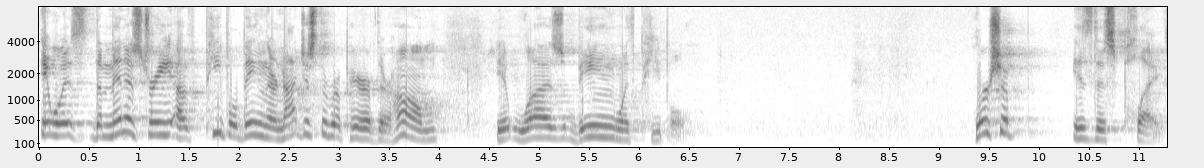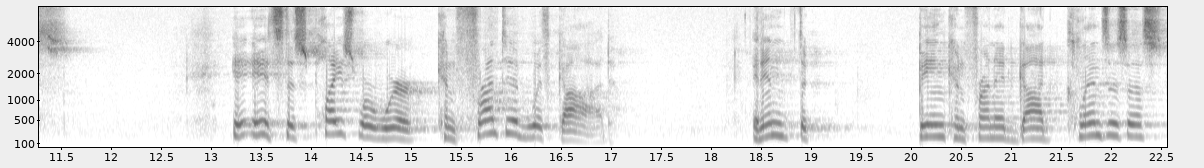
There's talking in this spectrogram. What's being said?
It was the ministry of people being there, not just the repair of their home, it was being with people. Worship is this place it's this place where we're confronted with God. And in the being confronted, God cleanses us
